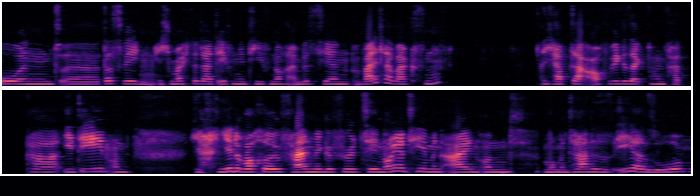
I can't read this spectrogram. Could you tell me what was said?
Und äh, deswegen, ich möchte da definitiv noch ein bisschen weiter wachsen. Ich habe da auch, wie gesagt, noch ein paar, paar Ideen und ja, jede Woche fallen mir gefühlt zehn neue Themen ein und momentan ist es eher so,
